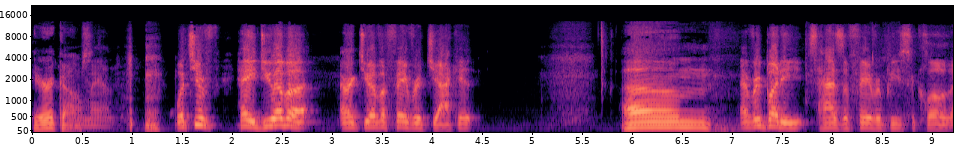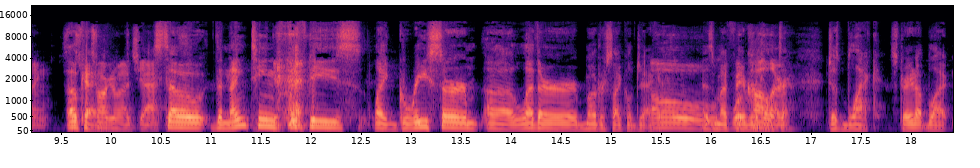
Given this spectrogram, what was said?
here it Oh comes. man. What's your hey? Do you have a Eric? Do you have a favorite jacket? um, Everybody has a favorite piece of clothing. Since Okay. we're talking about jackets. so the 1950s like greaser uh, leather motorcycle jacket oh, is my favorite of color? time. Just black, straight up black.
